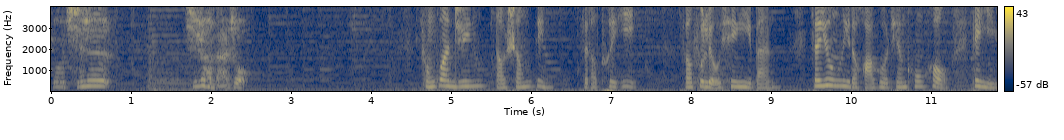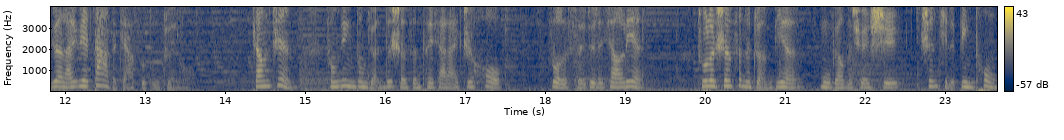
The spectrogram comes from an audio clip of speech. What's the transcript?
就是其实，其实很难受。从冠军到伤病，再到退役，仿佛流星一般。在用力的划过天空后，便以越来越大的加速度坠落。张震从运动员的身份退下来之后，做了随队的教练。除了身份的转变、目标的缺失、身体的病痛，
